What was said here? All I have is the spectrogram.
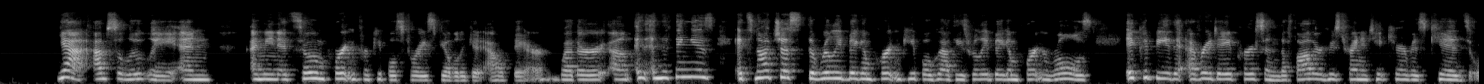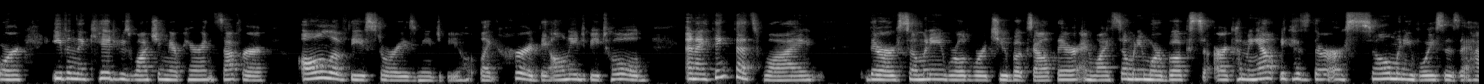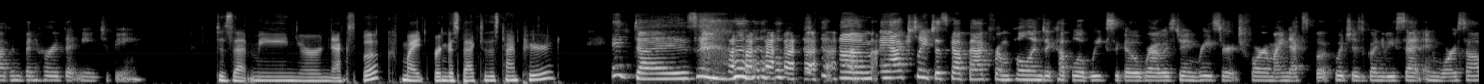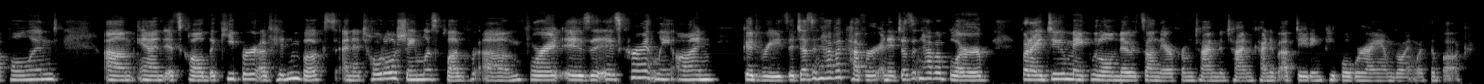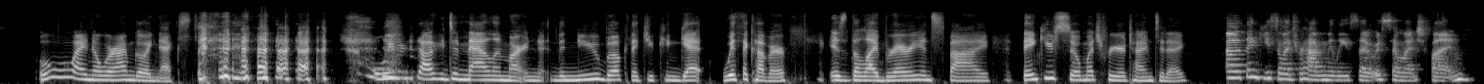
Yeah, absolutely. And I mean, it's so important for people's stories to be able to get out there. Whether, um, and, and the thing is, it's not just the really big, important people who have these really big, important roles. It could be the everyday person, the father who's trying to take care of his kids, or even the kid who's watching their parents suffer. All of these stories need to be like heard. They all need to be told. And I think that's why there are so many World War II books out there and why so many more books are coming out because there are so many voices that haven't been heard that need to be. Does that mean your next book might bring us back to this time period? It does. um, I actually just got back from Poland a couple of weeks ago where I was doing research for my next book, which is going to be set in Warsaw, Poland. Um, and it's called The Keeper of Hidden Books. And a total shameless plug um, for it is it is currently on Goodreads. It doesn't have a cover and it doesn't have a blurb, but I do make little notes on there from time to time, kind of updating people where I am going with the book. Oh, I know where I'm going next. we were talking to Madeline Martin. The new book that you can get with a cover is The Librarian Spy. Thank you so much for your time today. Oh, thank you so much for having me, Lisa. It was so much fun.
